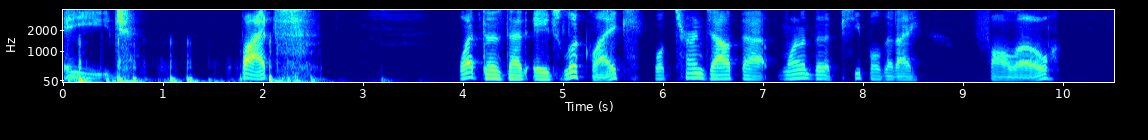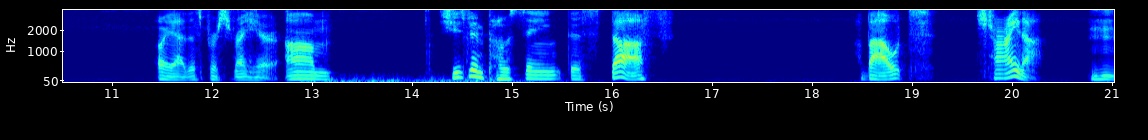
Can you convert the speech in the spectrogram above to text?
age. But what does that age look like? Well, it turns out that one of the people that I follow oh yeah this person right here um she's been posting this stuff about China. Mm-hmm.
